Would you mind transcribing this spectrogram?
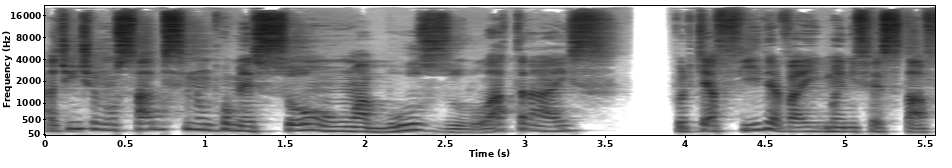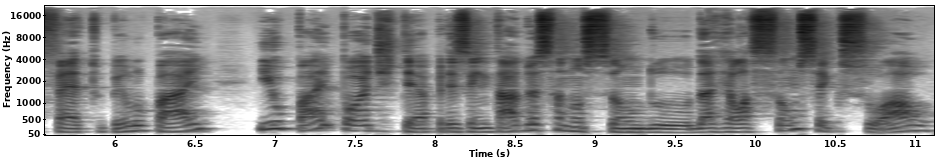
a gente não sabe se não começou um abuso lá atrás, porque a filha vai manifestar afeto pelo pai e o pai pode ter apresentado essa noção do, da relação sexual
